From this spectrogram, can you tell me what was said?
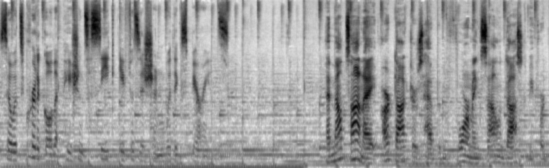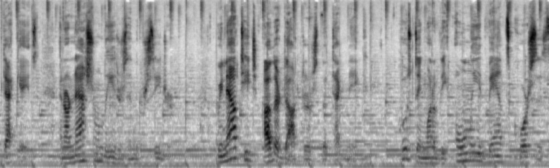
so it's critical that patients seek a physician with experience. At Mount Sinai, our doctors have been performing sialendoscopy for decades and are national leaders in the procedure. We now teach other doctors the technique, hosting one of the only advanced courses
